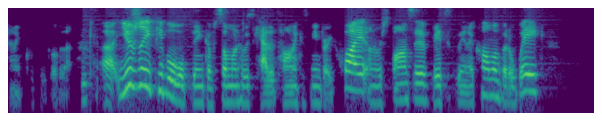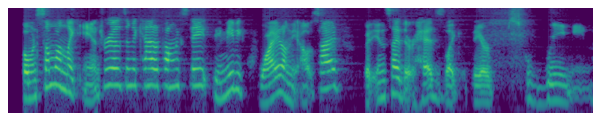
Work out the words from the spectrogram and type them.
kind of quickly go over that. Okay. Uh, usually, people will think of someone who is catatonic as being very quiet, unresponsive, basically in a coma but awake. But when someone like Andrea is in a catatonic state, they may be quiet on the outside, but inside their heads, like they are screaming.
